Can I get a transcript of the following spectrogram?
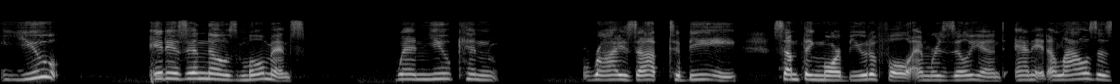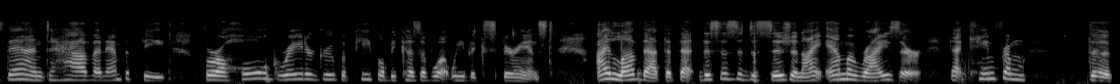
You, it is in those moments when you can rise up to be something more beautiful and resilient. And it allows us then to have an empathy for a whole greater group of people because of what we've experienced. I love that that that this is a decision. I am a riser that came from the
